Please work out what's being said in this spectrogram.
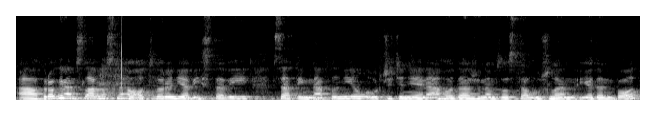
A program slavnostného otvorenia výstavy sa tým naplnil. Určite nie je náhoda, že nám zostal už len jeden bod.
